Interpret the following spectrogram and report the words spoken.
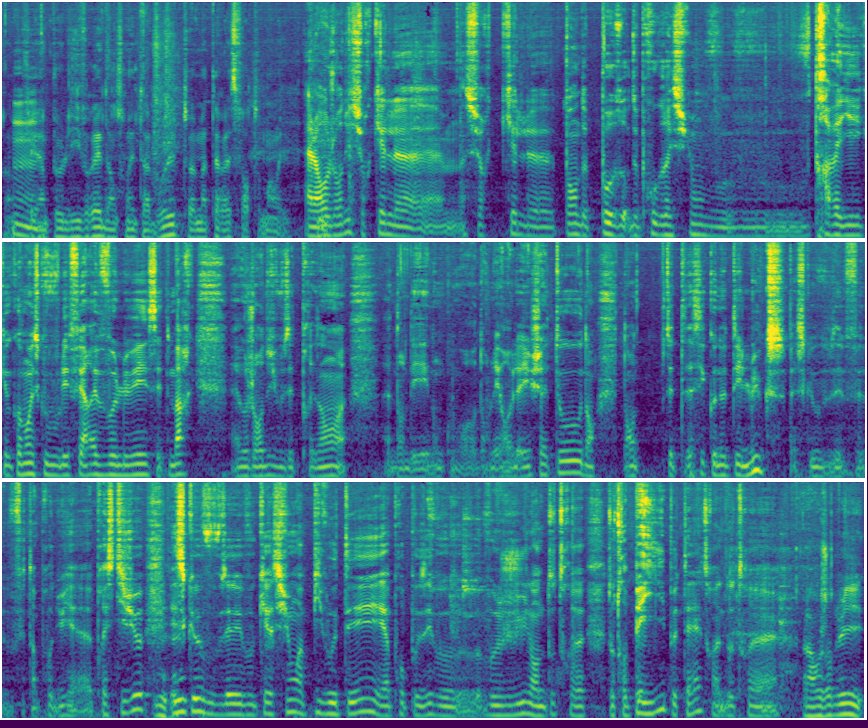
Quoi. Hmm. un peu livré dans son état brut euh, m'intéresse fortement. Alors aujourd'hui, sur quel, euh, sur quel euh, pan de, de progression vous, vous, travaillez? Comment est-ce que vous voulez faire évoluer cette marque? Aujourd'hui, vous êtes présent dans, des, donc, dans les relais châteaux, dans, dans peut-être assez connoté luxe parce que vous, faites un produit prestigieux. Mhm. Est-ce que vous avez vocation à pivoter et à proposer vos, jus dans d'autres pays peut-être d'autres Alors aujourd'hui,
